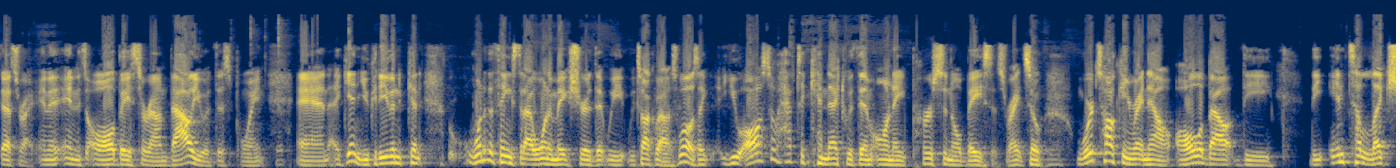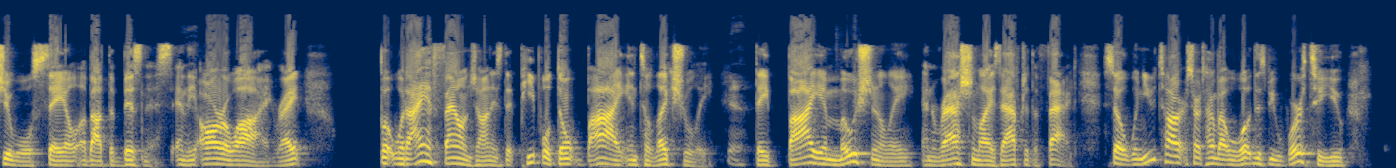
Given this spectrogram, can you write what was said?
That's right. And, and it's all based around value at this point. Yep. And again, you could even, can, one of the things that I want to make sure that we, we talk about as well is like you also have to connect with them on a personal basis, right? So mm-hmm. we're talking right now all about the, the intellectual sale about the business and the ROI, right? But what I have found, John, is that people don't buy intellectually. Yeah. They buy emotionally and rationalize after the fact. So when you talk, start talking about well, what would this be worth to you,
